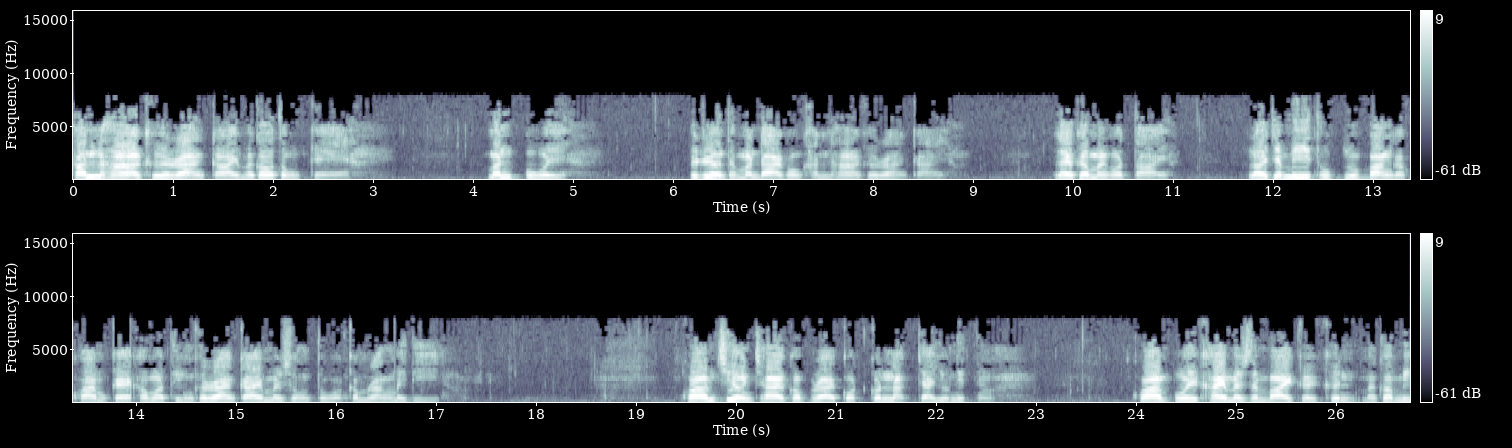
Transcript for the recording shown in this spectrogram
ขันห้าคือร่างกายมันก็ต้องแก่ มันป่วยเป็นเรื่องธรรมดาของขันห้าคือร่างกาย แล้วก็มันก็ตาย เราจะมีทุกข์อยู่บ้างกับความแก่เข้ามาถึงข้าร่างกายไม่ทรงตัวกำลังไม่ดี ความเชื่องช้าก็ปรากฏก็หนักใจอยู่นิดหนึ่งความป่วยไข้ไม่สบายเกิดขึ้น มันก็มี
